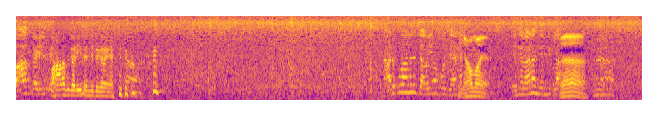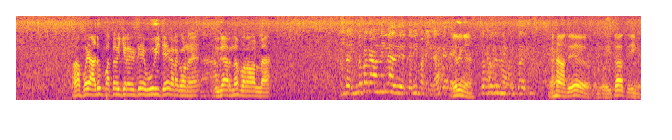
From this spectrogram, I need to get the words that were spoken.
பாலத்துக்கு அடியில. பாலத்துக்கு அடியே செஞ்சுட்டு இருக்கிறேங்க ஆமா. அடுப்பு வாங்கினது சௌரியமா போச்சு? ஆமாங்க. எங்க வேணா செஞ்சுக்கலாம். ஆனால் போய் அடுப்பு பற்ற வைக்கிறதுக்கு ஊதிட்டே கிடக்கணும் இதாக இருந்தால் பரவாயில்ல. இந்த பக்கம் வந்தீங்கன்னா அது தெரிய மாட்டேங்குதா? எதுங்க? கொஞ்சம் இதாக தெரியுங்க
